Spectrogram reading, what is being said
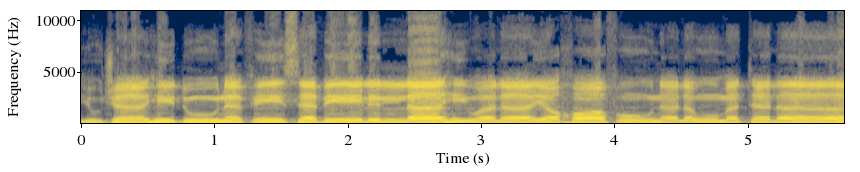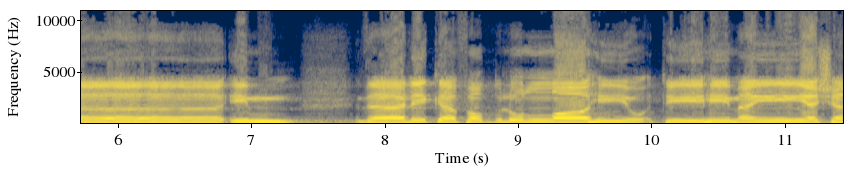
يجاهدون في سبيل الله ولا يخافون لومة لائم. ذلك فضل الله يؤتيه من يشاء.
